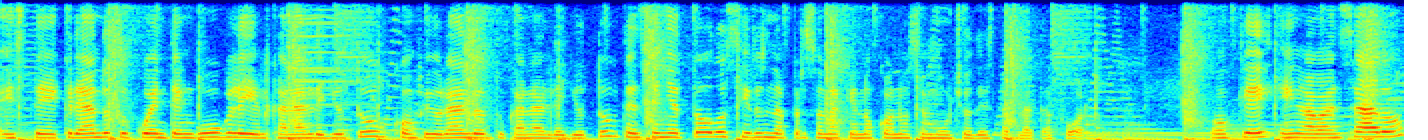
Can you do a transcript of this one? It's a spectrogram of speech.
este, creando tu cuenta en google y el canal de youtube configurando tu canal de youtube te enseña todo si eres una persona que no conoce mucho de esta plataforma ok en avanzado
